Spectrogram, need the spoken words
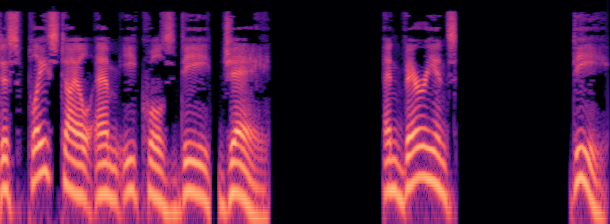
display style m equals d j and variance d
